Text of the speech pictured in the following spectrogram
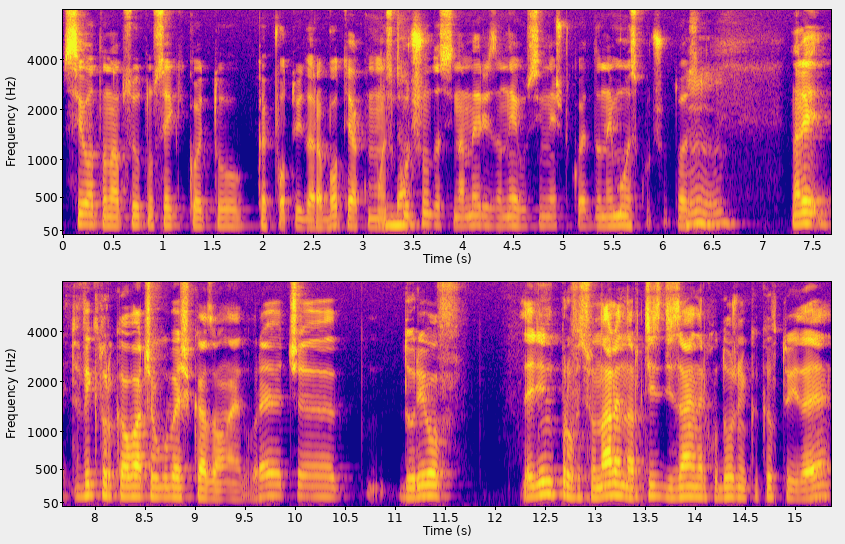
силата на абсолютно всеки, който каквото и да работи, ако му е Да. скучно, да си намери за него си нещо, което да не му е скучно. Тоест, Мгм. Нали, Виктор Калвачев го беше казал най-добре, че дори в един професионален артист, дизайнер, художник, какъвто и да е,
